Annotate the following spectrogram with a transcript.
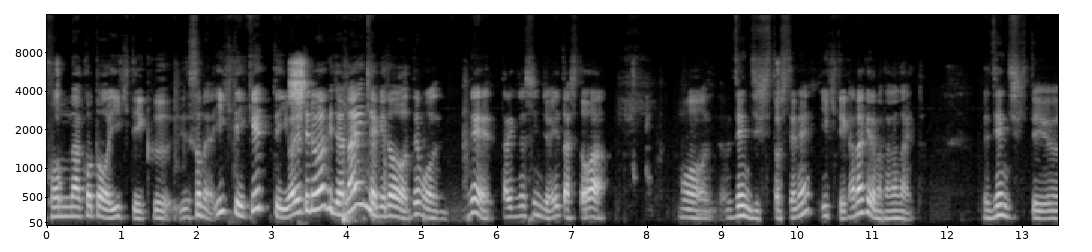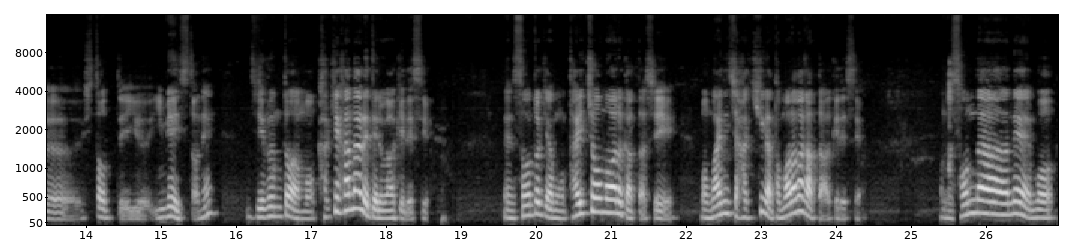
そんなことを生きていく、その生きていけって言われてるわけじゃないんだけど、でもね、他力の信条を得た人は、もう全知識としてね、生きていかなければならないと。で全知識っていう人っていうイメージとね、自分とはもうかけ離れてるわけですよ。でその時はもう体調も悪かったし、もう毎日吐き気が止まらなかったわけですよ。そんなね、も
